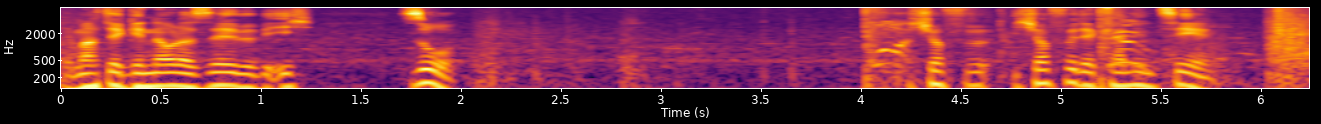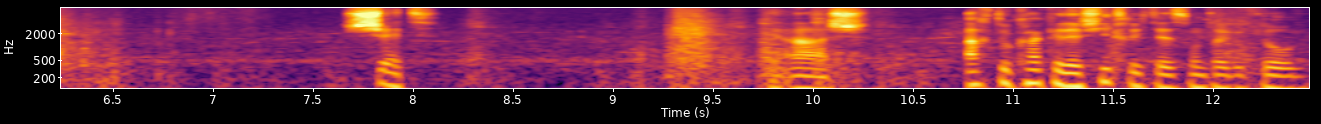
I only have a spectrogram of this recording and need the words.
Der macht ja genau dasselbe wie ich. So. Ich hoffe, ich hoffe, der kann ihn zählen. Shit. Der Arsch. Ach du Kacke, der Schiedsrichter ist runtergeflogen.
